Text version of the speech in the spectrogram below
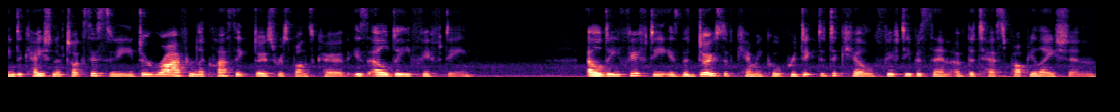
indication of toxicity derived from the classic dose response curve is LD50. LD50 is the dose of chemical predicted to kill 50% of the test population.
